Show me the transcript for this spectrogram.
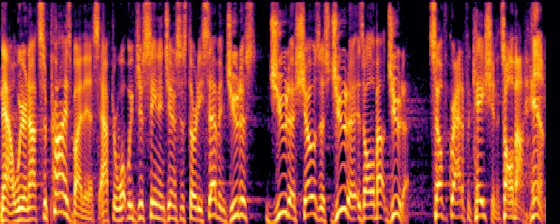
Now, we're not surprised by this. After what we've just seen in Genesis 37, Judas, Judah shows us Judah is all about Judah, self gratification. It's all about him.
